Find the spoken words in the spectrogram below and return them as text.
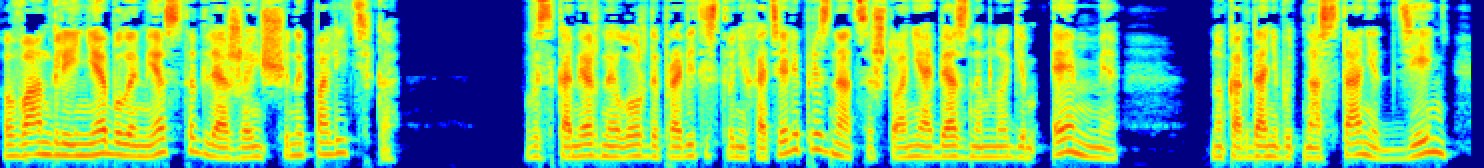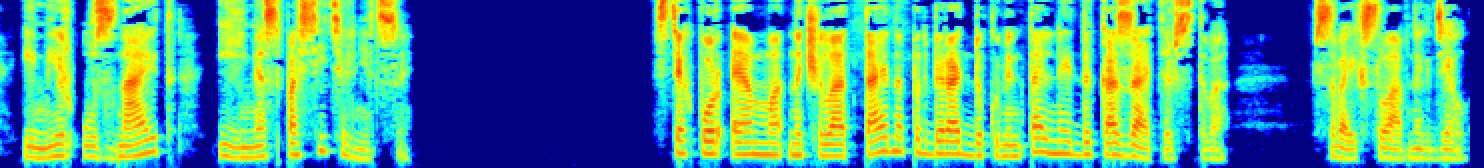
В Англии не было места для женщины-политика. Высокомерные лорды правительства не хотели признаться, что они обязаны многим Эмме — но когда-нибудь настанет день, и мир узнает имя спасительницы. С тех пор Эмма начала тайно подбирать документальные доказательства своих славных дел.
